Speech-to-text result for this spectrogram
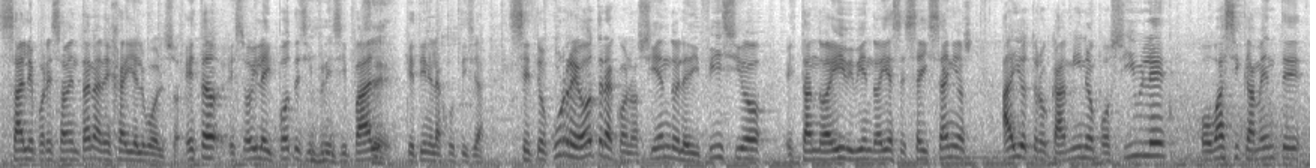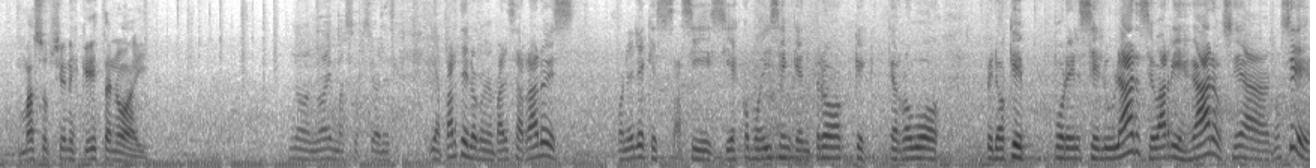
sale por esa ventana, deja ahí el bolso. Esta es hoy la hipótesis principal Sí. que tiene la justicia. ¿Se te ocurre otra conociendo el edificio, estando ahí, viviendo ahí hace seis años? ¿Hay otro camino posible o básicamente más opciones que esta no hay? No, no hay más opciones. Y aparte lo que me parece raro es ponerle que es así, si es como dicen que entró, que, que robó, pero que por el celular se va a arriesgar, o sea, no sé,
